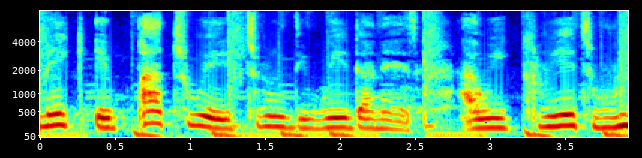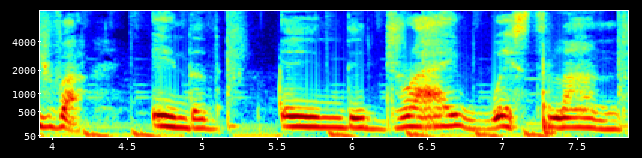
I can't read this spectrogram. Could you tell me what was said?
make a pathway through the wilderness. I will create river in the in the dry wasteland.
